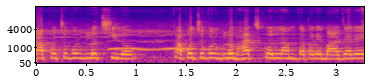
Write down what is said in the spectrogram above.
কাপড় চোপড়গুলো ছিল, কাপড় চোপড়গুলো ভাজ করলাম, তারপরে বাজারে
